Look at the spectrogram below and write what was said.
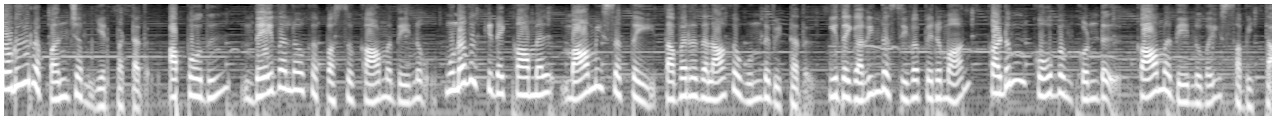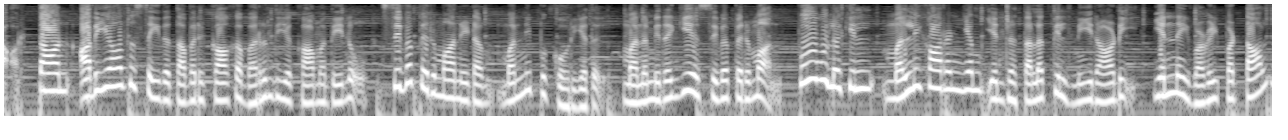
கொடூர பஞ்சம் ஏற்பட்டது. அப்போது தேவலோக பசு காமதேனு உணவு கிடைக்காமல் மாமிசத்தை தவறுதலாக உண்டுவிட்டது. இதை அறிந்த சிவபெருமான் கடும் கோபம் கொண்டு காமதேனுவை சபித்தார். தான் அறியாது செய்த தவறுக்காக வருந்திய காமதேனு சிவபெருமானிடம் மன்னிப்பு கோரியது. மனமிறங்கிய சிவபெருமான் பூவுலகில் மல்லிகாரண்யம் என்ற தலத்தில் நீராடி என்னை வழிபட்டால்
